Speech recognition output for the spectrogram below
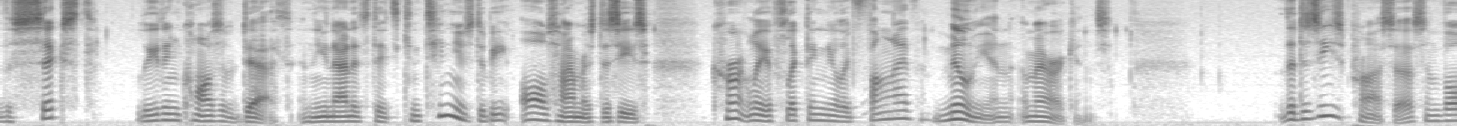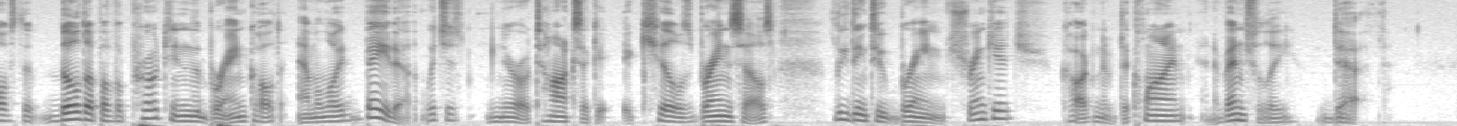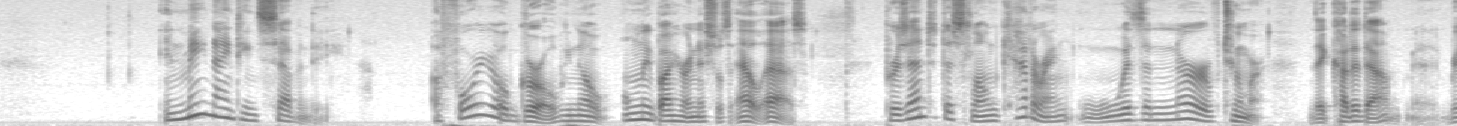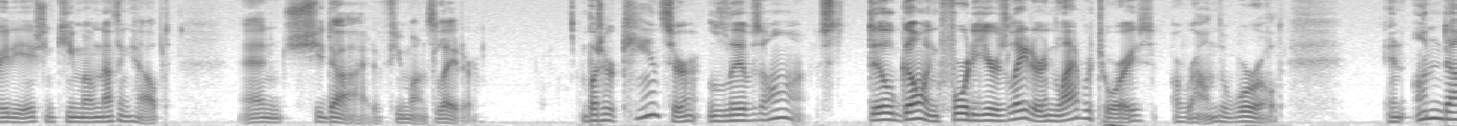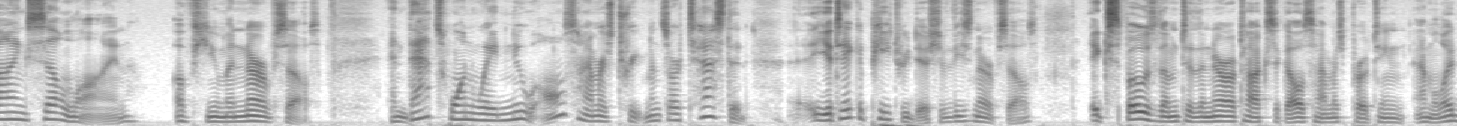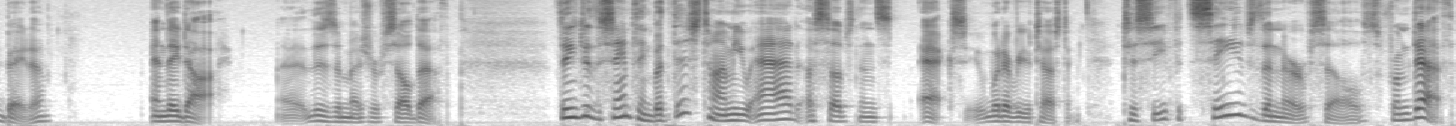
The sixth leading cause of death in the United States continues to be Alzheimer's disease, currently afflicting nearly 5 million Americans. The disease process involves the buildup of a protein in the brain called amyloid beta, which is neurotoxic. It, it kills brain cells, leading to brain shrinkage, cognitive decline, and eventually death. In May 1970, a four-year-old girl we know only by her initials LS presented to Sloan Kettering with a nerve tumor. They cut it out, uh, radiation, chemo, nothing helped, and she died a few months later. But her cancer lives on, still going 40 years later in laboratories around the world. An undying cell line of human nerve cells. And that's one way new Alzheimer's treatments are tested. You take a petri dish of these nerve cells, expose them to the neurotoxic Alzheimer's protein amyloid beta, and they die. Uh, this is a measure of cell death. Then you do the same thing, but this time you add a substance X, whatever you're testing, to see if it saves the nerve cells from death.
